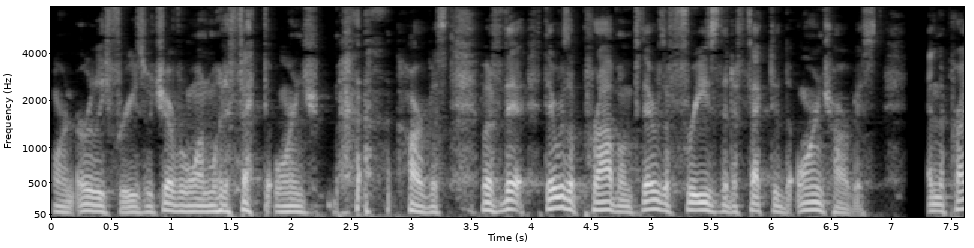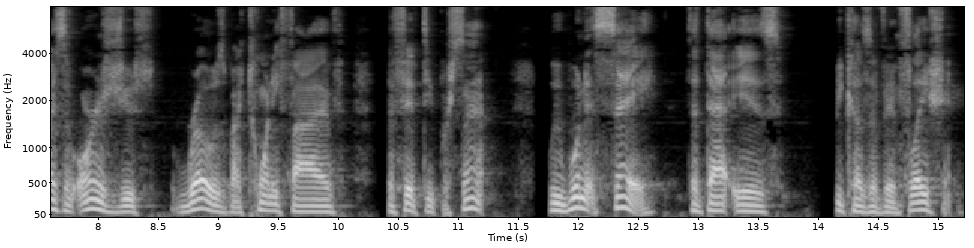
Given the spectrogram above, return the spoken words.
or an early freeze, whichever one would affect the orange harvest. But if there, there was a problem, if there was a freeze that affected the orange harvest and the price of orange juice rose by 25 to 50%, we wouldn't say that that is because of inflation.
